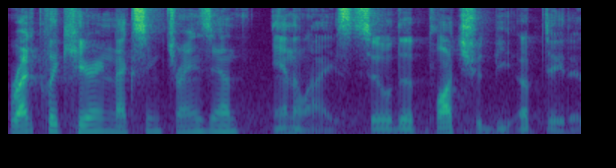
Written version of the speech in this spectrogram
right click here in Nexxim Transient Analyze, so the plot should be updated.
